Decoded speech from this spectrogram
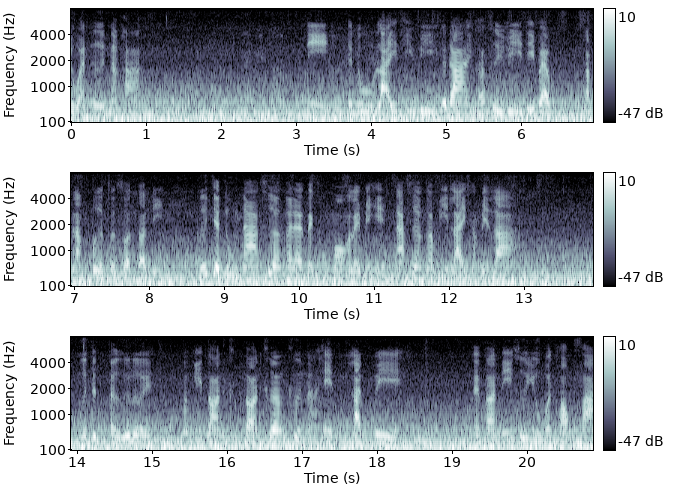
ดูอันอื่นนะคะ นี่จะดูไลฟ์ทีวีก็ได้ก็ทีวีที่แบบกำลังเปิดสดๆตอนนี้ หรือจะดูหน้าเครื่องก็ได้แต่คงมองอะไรไม่เห็นหน้าเครื่องก็มีไลฟ์คาเมล่ามือตื่อเลย เมื่อกี้ตอนตอนเครื่องขึ้นอะ เห็นรันเวย์แต่ตอนนี้คืออยู่บนท้องฟ้า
